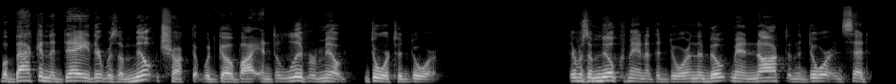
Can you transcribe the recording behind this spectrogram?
but back in the day, there was a milk truck that would go by and deliver milk door to door. There was a milkman at the door, and the milkman knocked on the door and said,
